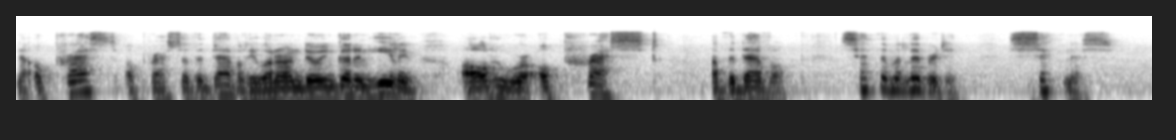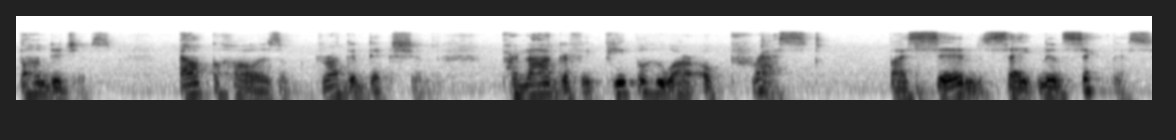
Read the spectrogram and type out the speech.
Now, oppressed, oppressed of the devil. He went on doing good and healing all who were oppressed of the devil. Set them at liberty. Sickness, bondages, alcoholism, drug addiction, pornography, people who are oppressed by sin, Satan, and sickness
